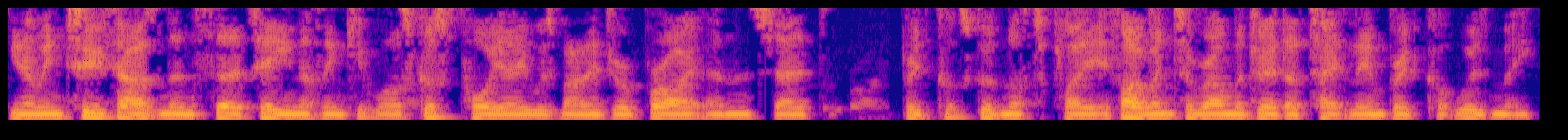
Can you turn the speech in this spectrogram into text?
You know, in 2013, I think it was Gus Poyet was manager of Brighton and said Bridcutt's good enough to play. If I went to Real Madrid, I'd take Liam Bridcutt with me.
